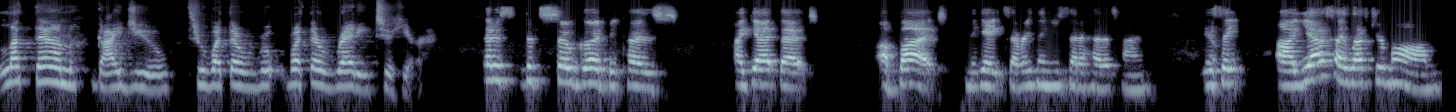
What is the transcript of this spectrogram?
Let them guide you through what they're what they're ready to hear. That is that's so good because I get that a but negates everything you said ahead of time. You Yep. say, uh, yes, I left your mom,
